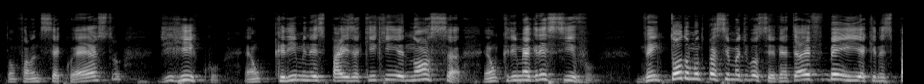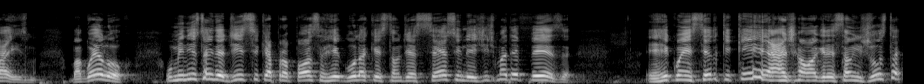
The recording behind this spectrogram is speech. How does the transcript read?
Estamos falando de sequestro de rico. É um crime nesse país aqui que, nossa, é um crime agressivo. Vem todo mundo para cima de você, vem até o FBI aqui nesse país. Mano. O bagulho é louco. O ministro ainda disse que a proposta regula a questão de excesso em legítima defesa reconhecendo que quem reage a uma agressão injusta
